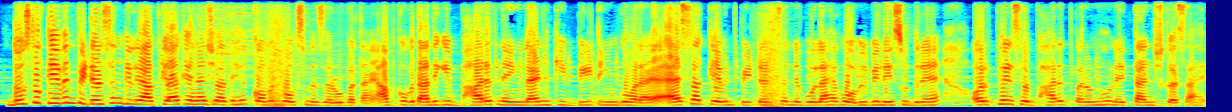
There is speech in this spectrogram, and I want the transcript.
दोस्तों, केविन पीटरसन के लिए आप क्या कहना चाहते हैं? कमेंट बॉक्स में ज़रूर बताएँ। आपको बता दें कि भारत ने इंग्लैंड की बी टीम को हराया। ऐसा केविन पीटरसन ने बोला है, वो अभी भी नहीं सुधरे हैं और फिर से भारत पर उन्होंने तंज कसा है।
